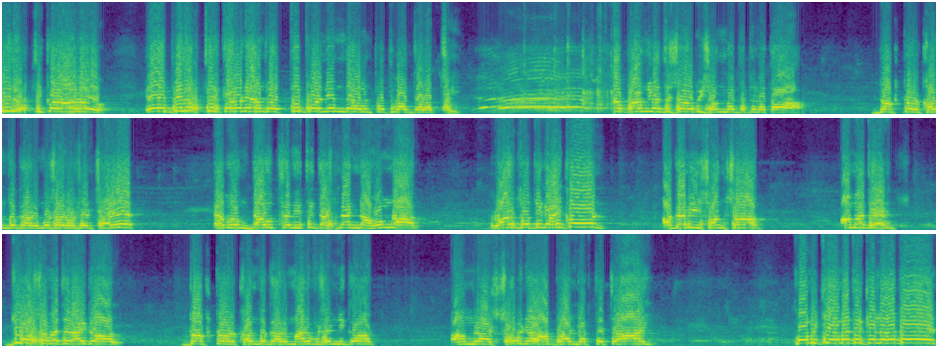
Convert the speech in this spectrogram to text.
বিলুপ্তি করা হলো। এই বিলুপ্তির কারণে আমরা তীব্র নিন্দা এবং প্রতিবাদ জানাচ্ছি। বাংলাদেশের অবিসংবাদিত নেতা ডক্টর খন্দকার মুশার হোসেন সাহেব এবং দাউদকানি তিতাস মেঘনা হোমনাথ রাজনৈতিক আইকন আগামী সংসদ আমাদের যুব সমাজের আইডল, ডক্টর খন্দকার মারুফ নিকট আমরা সবিনয় আহ্বান রাখতে চাই। কমিটি আমাদেরকে না দেন,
